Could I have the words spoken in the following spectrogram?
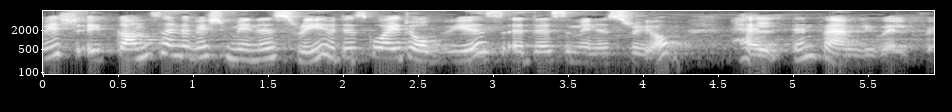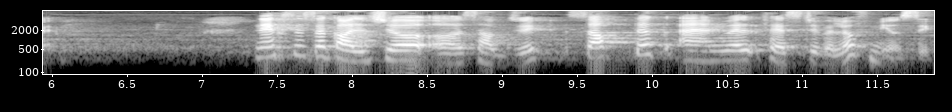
which it comes under which ministry? It is quite obvious it is the Ministry of Health and Family Welfare. Next is a culture uh, subject, Saptak Annual Festival of Music.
